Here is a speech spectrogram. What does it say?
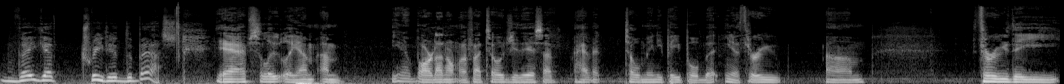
they get treated the best. Yeah, absolutely. I'm, I'm, you know, Bart. I don't know if I told you this. I haven't told many people, but you know, through, um, through the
